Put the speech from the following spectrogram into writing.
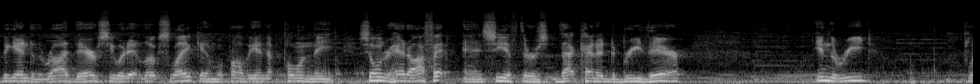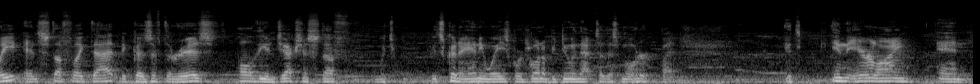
big end of the rod there, see what it looks like, and we'll probably end up pulling the cylinder head off it and see if there's that kind of debris there in the reed plate and stuff like that. Because if there is, all the injection stuff, which it's going to anyways, we're going to be doing that to this motor, but it's in the airline and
